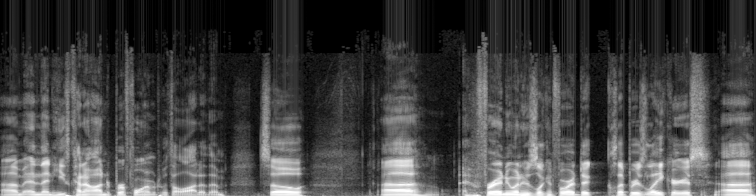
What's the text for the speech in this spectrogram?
Um, and then he's kind of underperformed with a lot of them. So, uh, for anyone who's looking forward to Clippers Lakers, uh,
